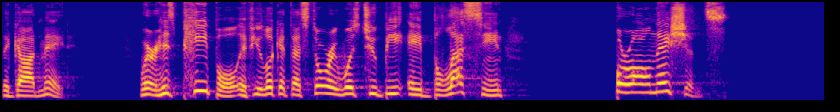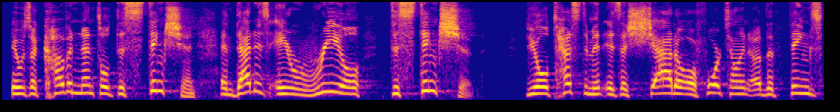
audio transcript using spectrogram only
that God made? Where his people, if you look at that story, was to be a blessing for all nations. It was a covenantal distinction, and that is a real distinction. The Old Testament is a shadow or foretelling of the things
